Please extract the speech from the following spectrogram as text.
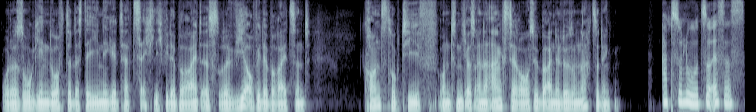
oder so gehen durfte, dass derjenige tatsächlich wieder bereit ist oder wir auch wieder bereit sind, konstruktiv und nicht aus einer Angst heraus über eine Lösung nachzudenken. Absolut, so ist es.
